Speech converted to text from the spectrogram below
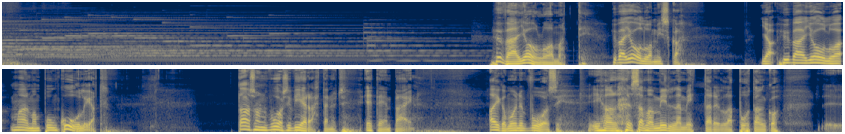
Hyvää joulua, Matti. Hyvää joulua, Miska. Ja hyvää joulua maailmanpuun kuulijat. Taas on vuosi vierähtänyt eteenpäin. Aikamoinen vuosi. Ihan sama millä mittarilla. Puhutaanko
